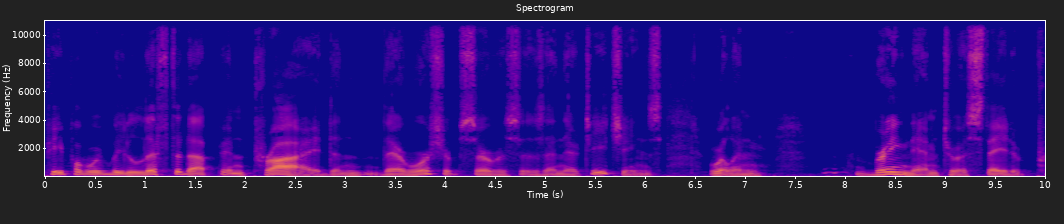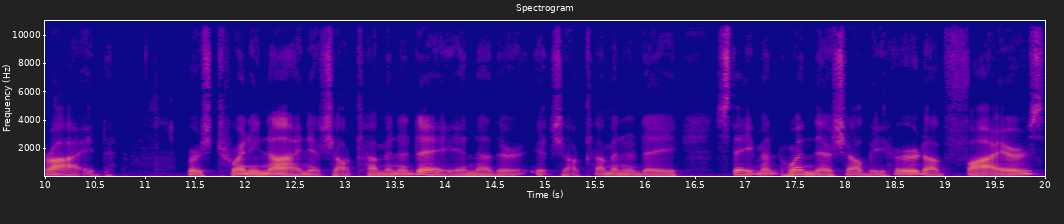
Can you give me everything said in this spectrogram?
people will be lifted up in pride, and their worship services and their teachings will in, bring them to a state of pride. Verse 29 It shall come in a day, another, it shall come in a day statement, when there shall be heard of fires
